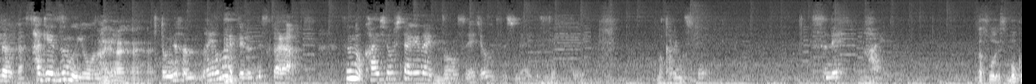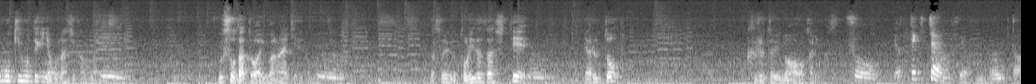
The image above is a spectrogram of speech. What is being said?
なんか下げずむような、ねはいはいはいはい。きっと皆さん悩まれてるんですから、そういうのを解消してあげないと、うん。それ成就しないですよっていうわかります。感じで。ですね、うん。はい、あそうです。僕も基本的には同じ考えです、嘘だとは言わないけれども、うん。うんそういうのを取り出さしてうんやると来るというのは分かります、そう寄ってきちゃいますよ、うほんと。う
